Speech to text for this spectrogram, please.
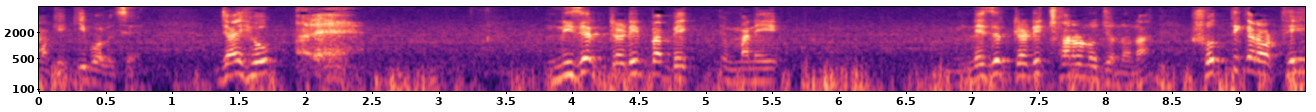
আমাকে কি বলেছে। যাই হোক, নিজের ক্রেডিট বা মানে নিজের ক্রেডিট ছড়ানোর জন্য না, সত্যিকার অর্থেই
